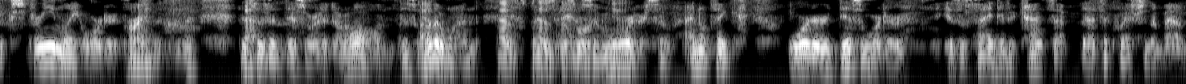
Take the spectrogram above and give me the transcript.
extremely ordered. Right. This, this Yeah. isn't disordered at all. This Yeah. other one Has has, has has some yeah. order. So I don't think order disorder is a scientific concept. That's a question about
